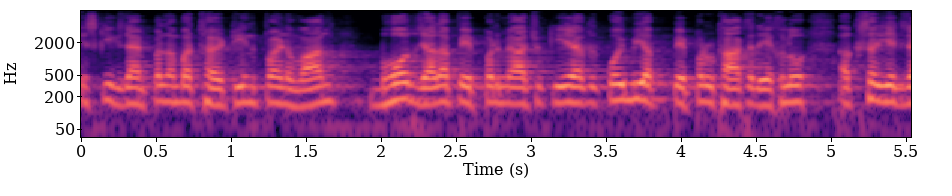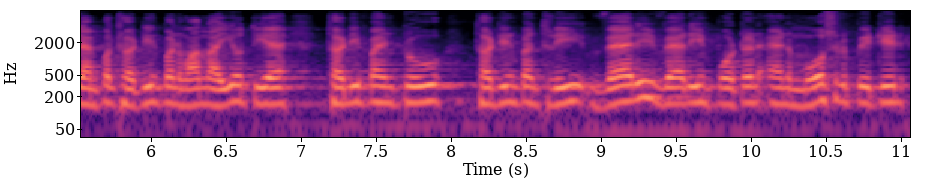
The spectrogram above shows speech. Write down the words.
इसकी example number thirteen point one बहुत ज़्यादा पेपर में आ चुकी है, अगर कोई भी आप पेपर उठा कर देख लो, अक्सर ये एग्ज़ाम्पल थर्टीन पॉइंट वन आई होती है thirteen point two thirteen point three very very important and most repeated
